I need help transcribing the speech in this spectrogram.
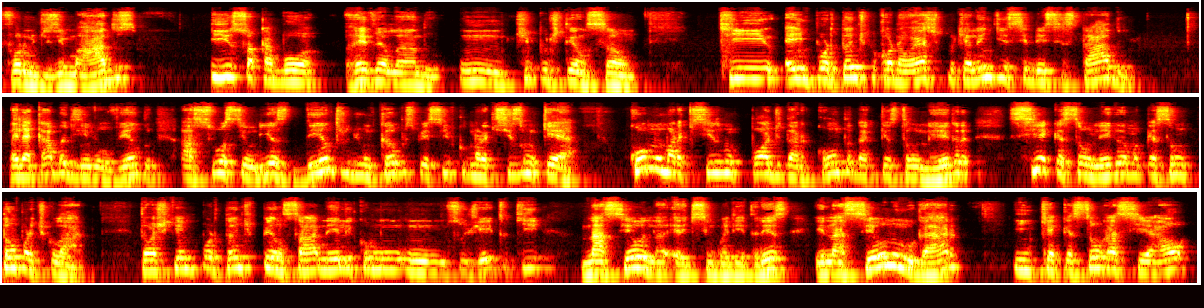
foram dizimados, e isso acabou revelando um tipo de tensão que é importante para o Coronel Oeste, porque além de ser desse estado, ele acaba desenvolvendo as suas teorias dentro de um campo específico do marxismo, que é como o marxismo pode dar conta da questão negra, se a questão negra é uma questão tão particular. Então, acho que é importante pensar nele como um sujeito que nasceu, é de 53, e nasceu no lugar em que a questão racial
